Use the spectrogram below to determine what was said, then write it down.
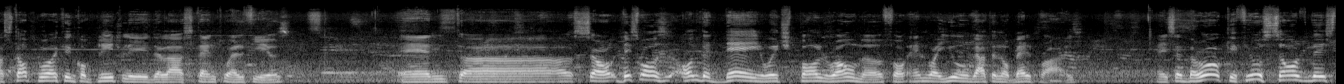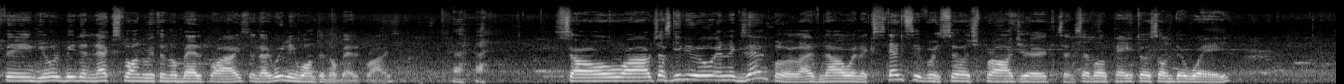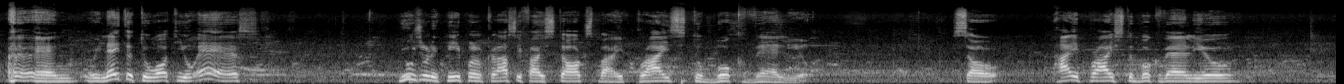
Stopped working completely the last 10, 12 years. And uh, so this was on the day in which Paul Romer for NYU got a Nobel Prize. And he said, Baruch, if you solve this thing, you'll be the next one with a Nobel Prize. And I really want a Nobel Prize. so uh, I'll just give you an example. I've now an extensive research project and several papers on the way. and related to what you asked, usually people classify stocks by price to book value. So high price to book value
